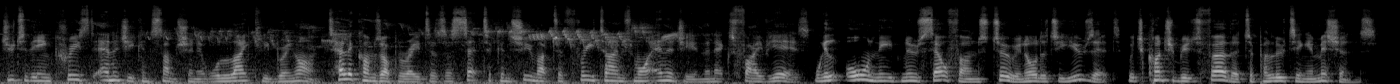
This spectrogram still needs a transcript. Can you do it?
due to the increased energy consumption it will likely bring on. Telecoms operators are set to consume up to three times more energy in the next five years. We'll all need new cell phones too in order to use it, which contributes further to polluting emissions.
